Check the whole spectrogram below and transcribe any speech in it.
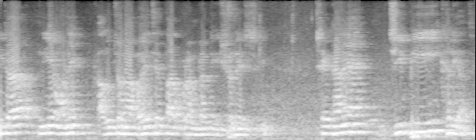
এটা নিয়ে অনেক আলোচনা হয়েছে, তারপর আমরা ডিসিশনে এসেছি। সেখানে জিপি খালি আছে।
